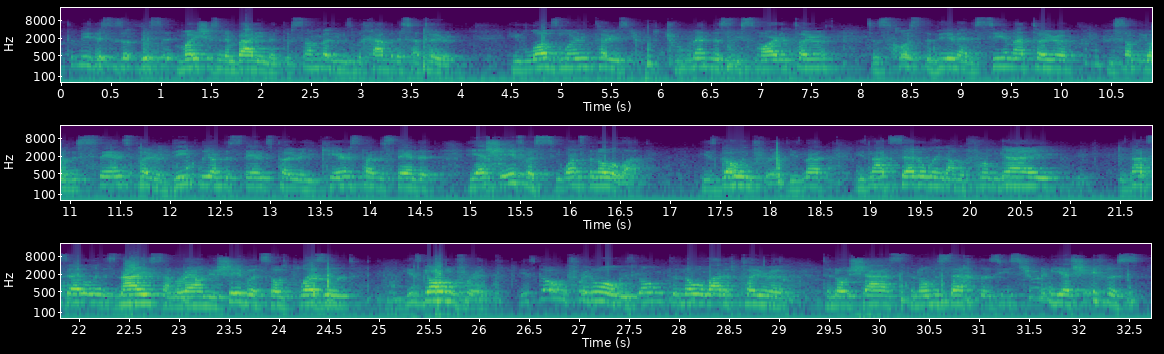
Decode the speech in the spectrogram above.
to me, this is a, this Moshe is an embodiment of somebody who's mechaber Torah. He loves learning Torah. He's tremendously smart in Torah. It's a schos to be him to see him at Torah. He's somebody who understands Torah, deeply understands Torah. He cares to understand it. He has shefas. He wants to know a lot. He's going for it. He's not, he's not settling, I'm a frum guy. He's not settling, it's nice, I'm around yeshiva, it's so pleasant. He's going for it. He's going for it all. He's going to know a lot of Torah, to know Shas, to know Masechtas. He's shooting, he has shefas.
